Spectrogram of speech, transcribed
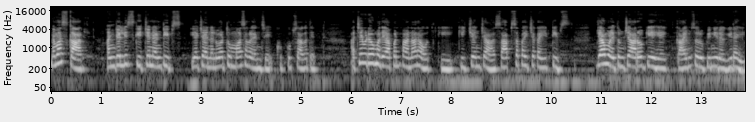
नमस्कार. अंजलीस किचन अँड टिप्स या चॅनलवर तुम्हा सगळ्यांचे खूप खूप स्वागत आहे. आजच्या व्हिडिओमध्ये आपण पाहणार आहोत की किचनच्या साफसफाईच्या काही टिप्स ज्यामुळे तुमचे आरोग्य हे कायमस्वरूपी निरोगी राहील.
